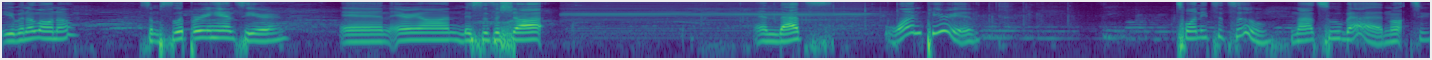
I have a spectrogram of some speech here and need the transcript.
Even Alona. Some slippery hands here. And Arian misses a shot. And that's one period. 20 to 2. Not too bad. Not too.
